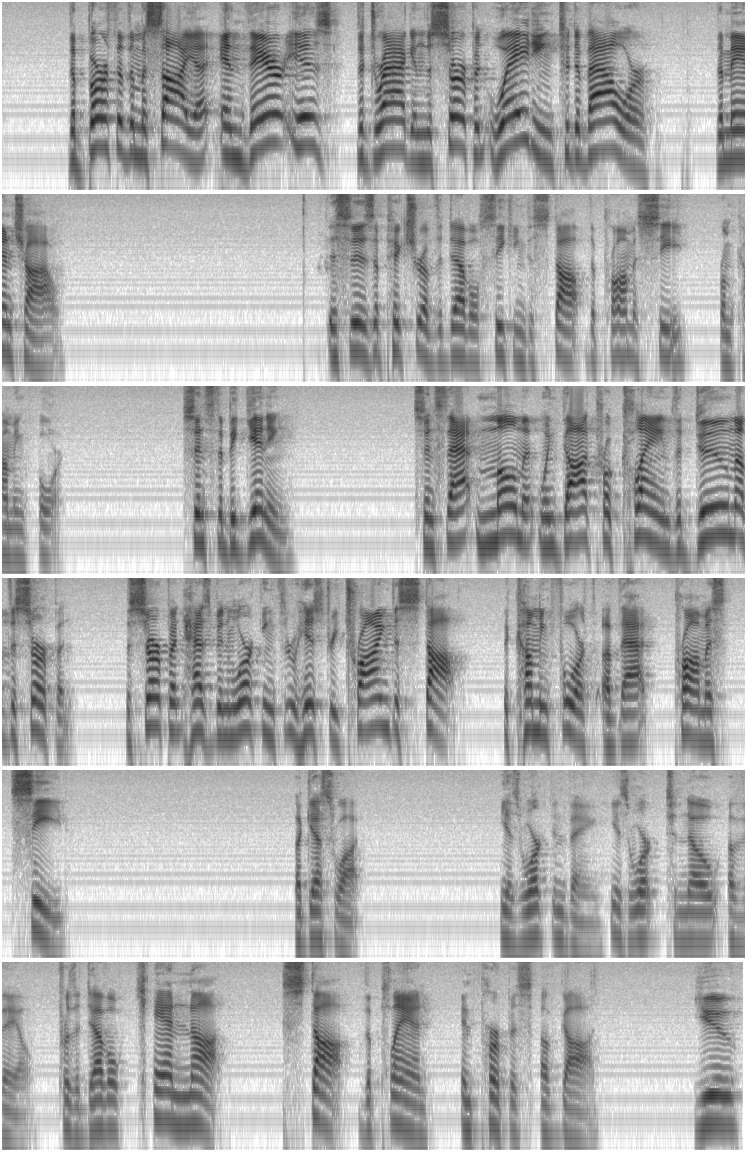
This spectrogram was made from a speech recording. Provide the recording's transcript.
the birth of the Messiah, and there is the dragon, the serpent, waiting to devour the man child. This is a picture of the devil seeking to stop the promised seed from coming forth. Since the beginning, since that moment when God proclaimed the doom of the serpent, the serpent has been working through history trying to stop the coming forth of that promised seed. But guess what? He has worked in vain. He has worked to no avail. For the devil cannot stop the plan and purpose of God. You,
